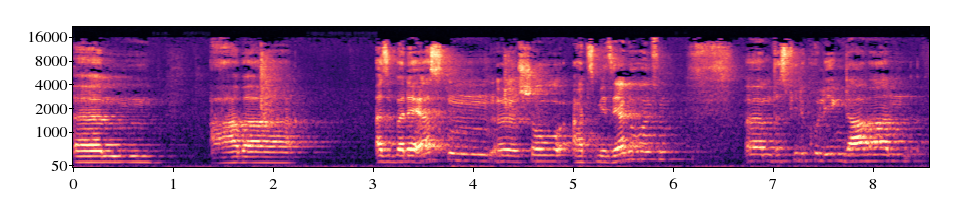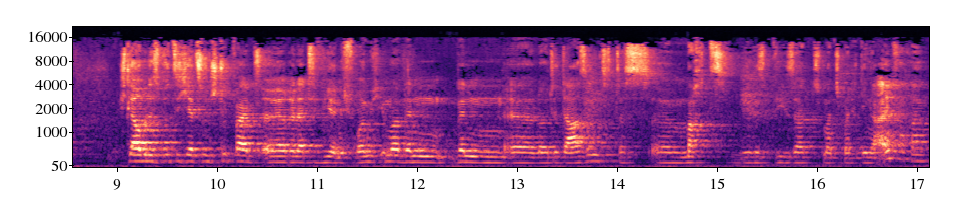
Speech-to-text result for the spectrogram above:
Ähm, aber also bei der ersten äh, Show hat es mir sehr geholfen, ähm, dass viele Kollegen da waren ich glaube, das wird sich jetzt ein Stück weit äh, relativieren. Ich freue mich immer, wenn, wenn äh, Leute da sind. Das äh, macht, wie, wie, gesagt, manchmal die Dinge einfacher.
